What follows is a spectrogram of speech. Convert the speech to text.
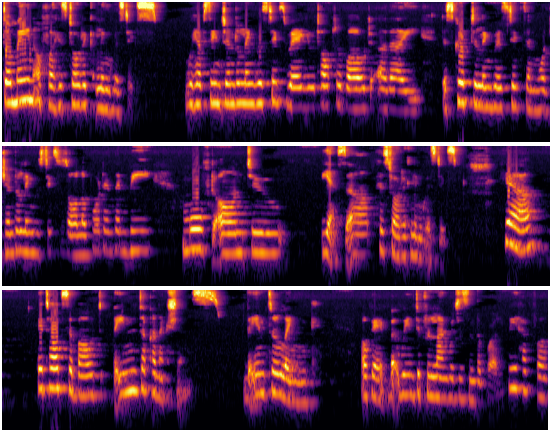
domain of historic linguistics. We have seen general linguistics where you talked about uh, the descriptive linguistics and what general linguistics is all about, and then we moved on to, yes, uh, historic linguistics. Here, it talks about the interconnections, the interlink, okay, between different languages in the world. We have uh,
